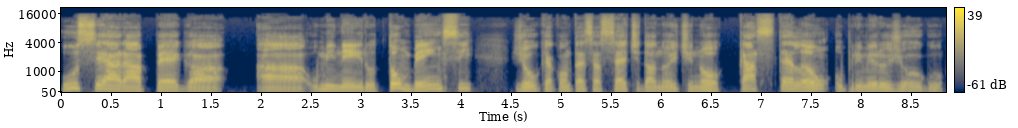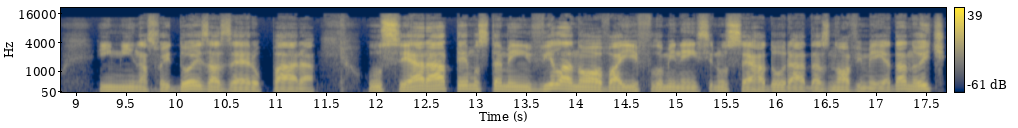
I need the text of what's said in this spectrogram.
O Ceará pega a, o Mineiro Tombense, jogo que acontece às 7 da noite no Castelão. O primeiro jogo em Minas foi 2 a 0 para o Ceará. Temos também Vila Nova e Fluminense no Serra Dourada às nove e meia da noite.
